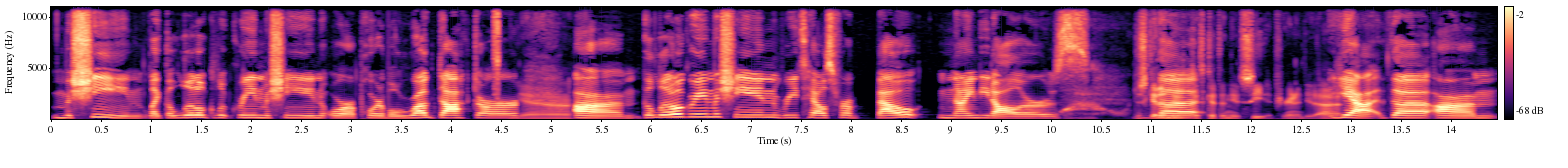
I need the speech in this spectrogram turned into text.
machine like the little green machine or a portable rug doctor. Yeah. Um, the little green machine retails for about ninety dollars. Wow. just get a new just get the new seat if you're gonna do that. Yeah, the um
